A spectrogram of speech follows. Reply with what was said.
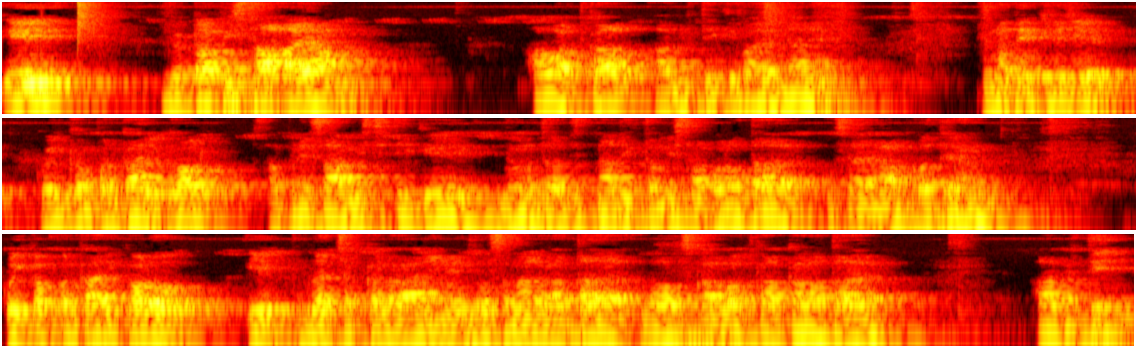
ये जो टॉपिक था आयाम, आवर्तकाल, आवृत्ति के बारे में जाने पुनः देख लीजिए। कोई कंपनकारी कण अपने साम स्थिति के दोनों तरफ़ जितना अधिकतम विस्थापन होता है, उसे आयाम कहते हैं। कोई कंपनकारी कण हो, एक पूरा चक्कर लगाने में जो समय लगाता है, वह उसका आवर्तकाल कहलाता है। आवृत्ति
